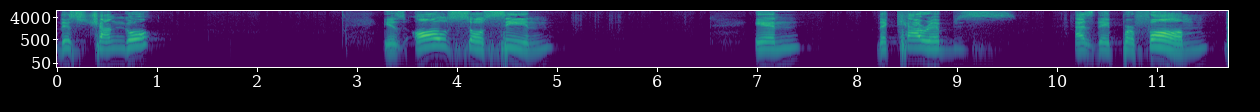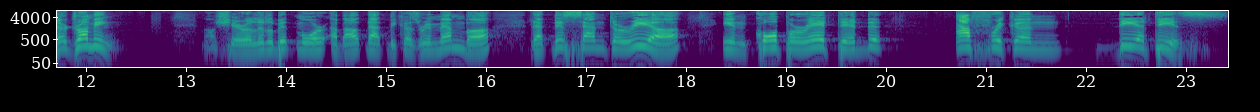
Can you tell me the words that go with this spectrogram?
this Chango is also seen in the Caribs as they perform their drumming. I'll share a little bit more about that because remember that this Santeria incorporated African deities,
